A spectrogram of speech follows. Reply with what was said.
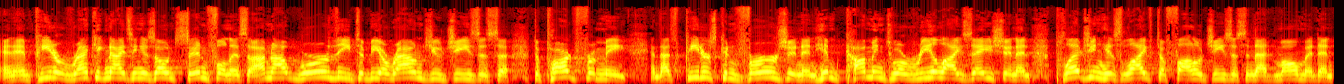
and, and Peter recognizing his own sinfulness. I'm not worthy to be around you, Jesus. Uh, depart from me. And that's Peter's conversion and him coming to a realization and pledging his life to follow Jesus in that moment. And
